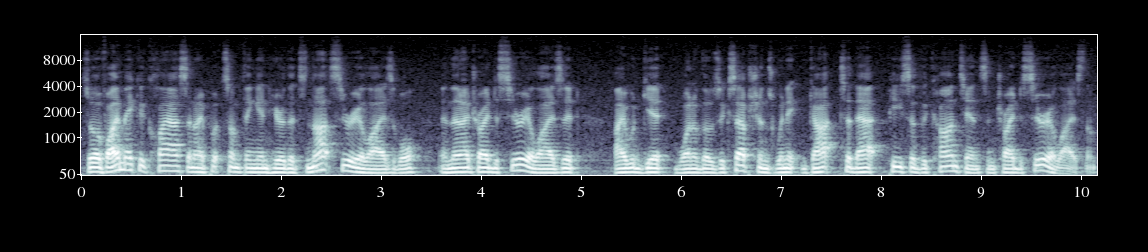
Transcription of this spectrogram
So if I make a class and I put something in here that's not serializable and then I tried to serialize it, I would get one of those exceptions when it got to that piece of the contents and tried to serialize them.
